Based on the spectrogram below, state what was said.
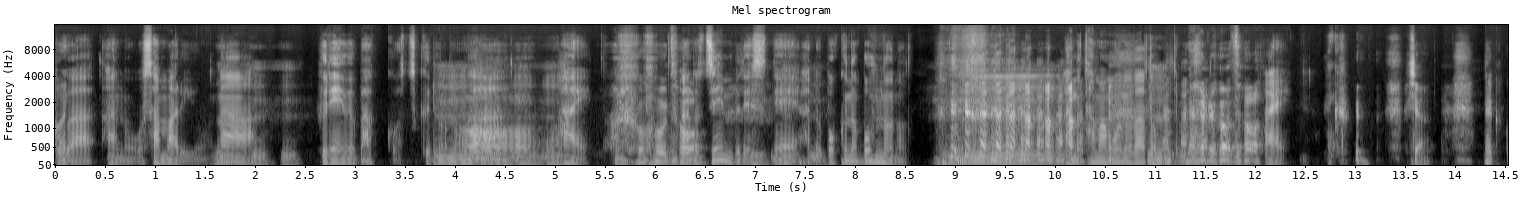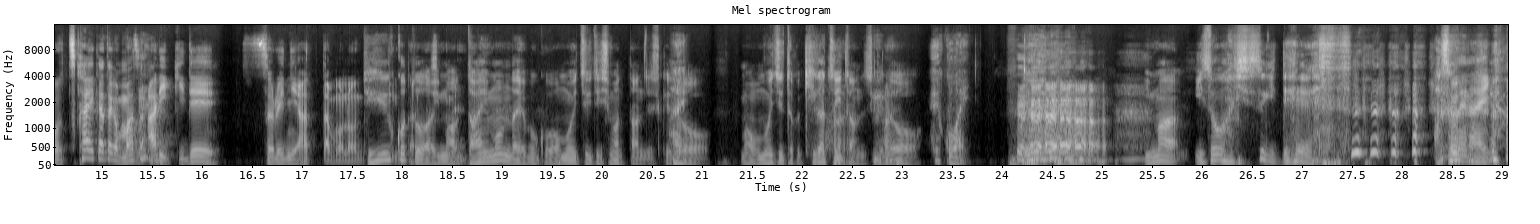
ドが、あの、収まるようなフレームバッグを作るとうんか、うんはい。なるほど。あの、全部ですね、あの、僕の煩悩の、うんあの、賜物だと思ってます。なるほど。はい。じゃあ、なんかこう、使い方がまずありきで、それに合ったものっっていうことは今大問題を僕は思いついてしまったんですけど、まあ思いついたか気がついたんですけど、え、怖い。今忙しすぎて、遊べない。というこ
